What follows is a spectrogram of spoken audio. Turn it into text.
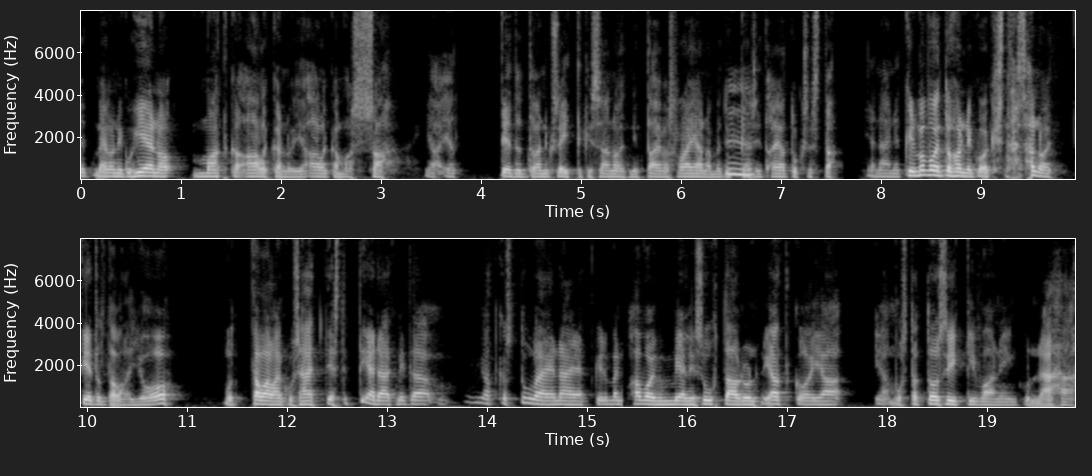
että meillä on niin kuin hieno matka alkanut ja alkamassa. Ja, ja tietyllä tavalla, niin kuin sä itsekin sanoit, niin taivas rajana, mä tykkään mm. siitä ajatuksesta ja näin. Että kyllä mä voin tuohon niin oikeastaan sanoa, että tietyllä tavalla joo, mutta tavallaan kun sä et tietysti tiedä, että mitä jatkossa tulee ja näin, että kyllä mä avoimin mielin suhtaudun jatkoon ja, ja musta on tosi kiva niin kuin nähdä,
